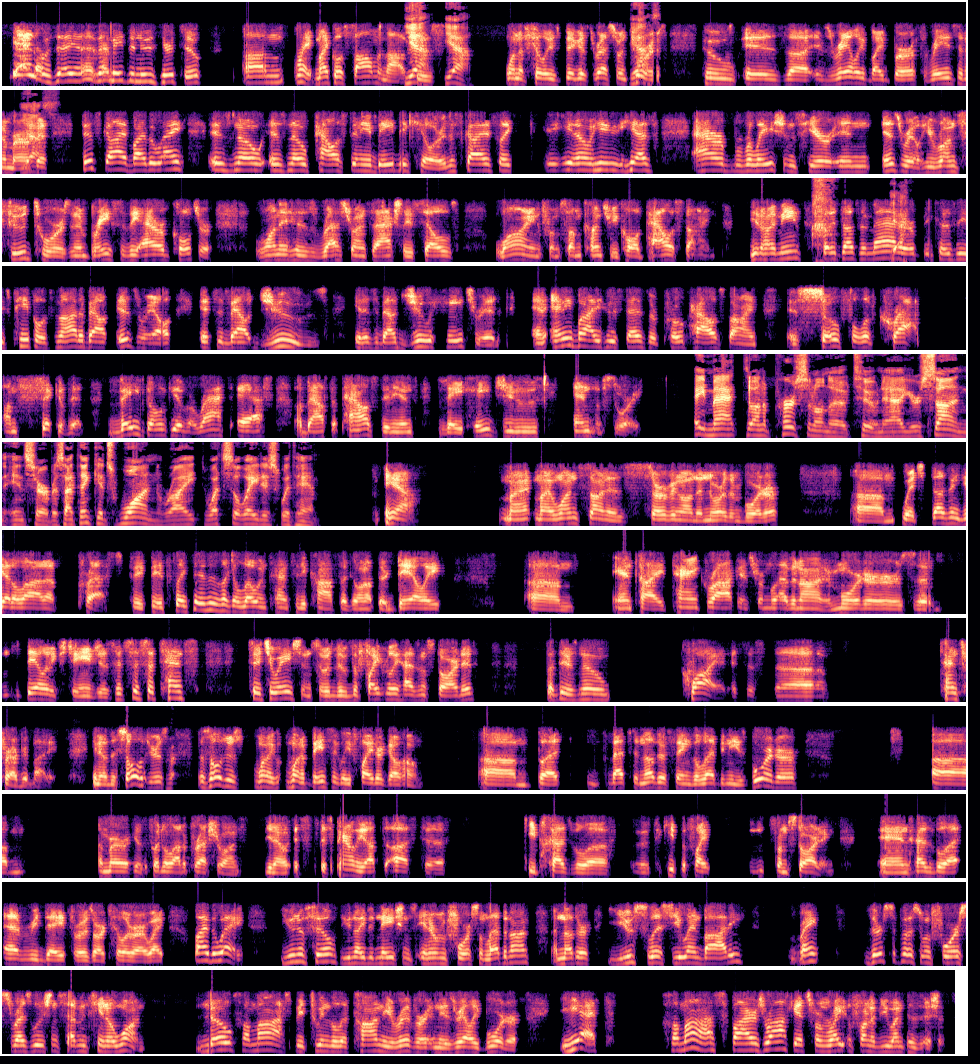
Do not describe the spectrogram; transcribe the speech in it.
Yeah, that was that made the news here too. Um, right, Michael Solomonov, Yeah. who's Yeah. one of Philly's biggest restaurateurs, Yes. who is uh, Israeli by birth, raised in America. Yes. This guy, by the way, is no is no Palestinian baby killer. This guy is like You know, he he has Arab relations here in Israel. He runs food tours and embraces the Arab culture. One of his restaurants actually sells wine from some country called Palestine. You know what I mean? But it doesn't matter yeah. because these people, it's not about Israel, it's about Jews. It is about Jew hatred. And anybody who says they're pro Palestine is so full of crap. I'm sick of it. They don't give a rat's ass about the Palestinians. They hate Jews. End of story. Hey, Matt, on a personal note, too, now your son in service, I think it's one, right? What's the latest with him? Yeah. My, my one son is serving on the northern border, um, which doesn't get a lot of press. It's like this is like a low intensity conflict going up there daily. Um, anti tank rockets from Lebanon and mortars, uh, daily exchanges. It's just a tense situation. So the, the fight really hasn't started, but there's no quiet. It's just uh, tense for everybody. You know, the soldiers, the soldiers want to want to basically fight or go home. Um, but that's another thing. The Lebanese border, um, America is putting a lot of pressure on. You know, it's it's apparently up to us to keep Hezbollah uh, to keep the fight from starting. And Hezbollah every day throws artillery our way. By the way, UNIFIL, the United Nations Interim Force in Lebanon, another useless UN body, right? They're supposed to enforce Resolution 1701. No Hamas between the Litani River and the Israeli border. Yet, Hamas fires rockets from right in front of UN positions.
